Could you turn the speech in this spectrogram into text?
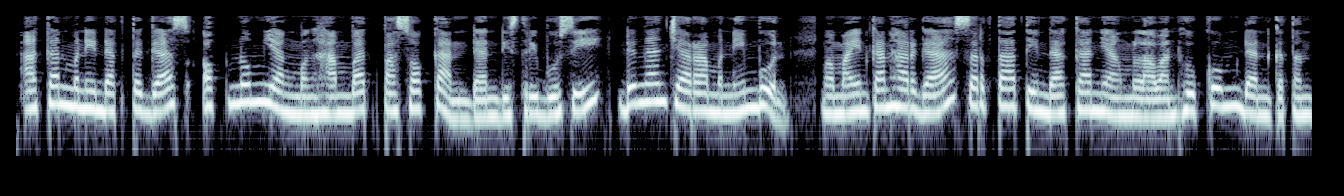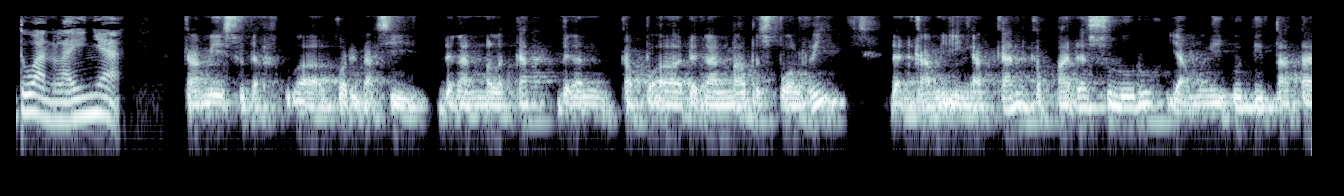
akan menindak tegas oknum yang menghambat pasokan dan distribusi dengan cara menimbun, memainkan harga, serta tindakan yang melawan hukum dan ketentuan lainnya kami sudah uh, koordinasi dengan melekat dengan uh, dengan Mabes Polri dan kami ingatkan kepada seluruh yang mengikuti tata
